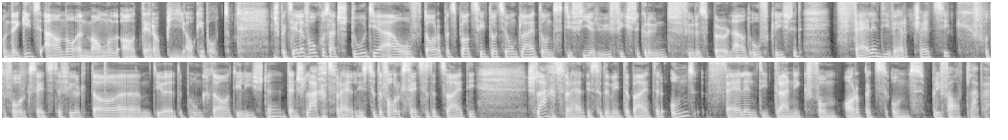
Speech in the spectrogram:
Und dann gibt es auch noch einen Mangel an Therapieangeboten. Einen speziellen Fokus hat die Studie auch auf die Arbeitsplatzsituation gelegt und die vier häufigsten Gründe für ein Burnout aufgelistet. Fehlende Wertschätzung von der Vorgesetzten führt da ähm, die, den Punkt an, die Liste. Dann schlechtes Verhältnis zu den Vorgesetzten, der zweite. Schlechtes Verhältnis zu den Mitarbeitern und fehlende Trennung vom Arbeits- und Privatleben.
